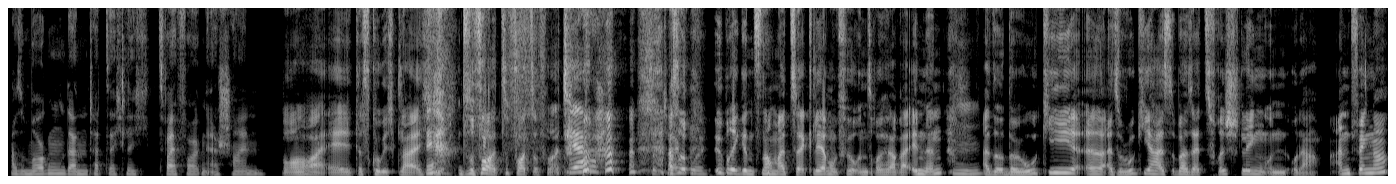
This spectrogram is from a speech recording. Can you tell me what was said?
also morgen dann tatsächlich zwei Folgen erscheinen. Boah, ey, das gucke ich gleich. Ja. Sofort, sofort, sofort. Ja, also cool. übrigens nochmal zur Erklärung für unsere HörerInnen. Mhm. Also The Rookie, äh, also Rookie heißt übersetzt Frischling und oder Anfänger.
